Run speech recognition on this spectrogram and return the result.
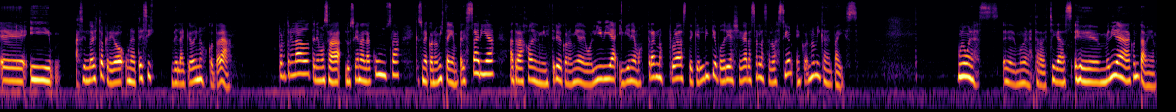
eh, y haciendo esto creó una tesis de la que hoy nos contará. Por otro lado, tenemos a Luciana Lacunza, que es una economista y empresaria, ha trabajado en el Ministerio de Economía de Bolivia y viene a mostrarnos pruebas de que el litio podría llegar a ser la salvación económica del país. Muy buenas, eh, muy buenas tardes, chicas. Eh, Melina, contame,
